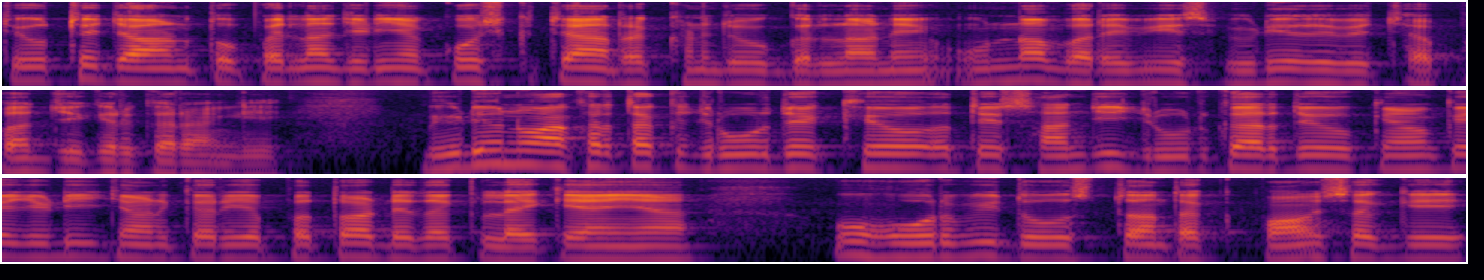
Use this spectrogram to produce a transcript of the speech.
ਤੇ ਉੱਥੇ ਜਾਣ ਤੋਂ ਪਹਿਲਾਂ ਜਿਹੜੀਆਂ ਕੁਝ ਕੁ ਧਿਆਨ ਰੱਖਣ ਯੋਗ ਗੱਲਾਂ ਨੇ, ਉਹਨਾਂ ਬਾਰੇ ਵੀ ਇਸ ਵੀਡੀਓ ਦੇ ਵਿੱਚ ਆਪਾਂ ਜ਼ਿਕਰ ਕਰਾਂਗੇ। ਵੀਡੀਓ ਨੂੰ ਆਖਰ ਤੱਕ ਜਰੂਰ ਦੇਖਿਓ ਅਤੇ ਸਾਂਝੀ ਜਰੂਰ ਕਰ ਦਿਓ, ਕਿਉਂਕਿ ਜਿਹੜੀ ਜਾਣਕਾਰੀ ਆਪਾਂ ਤੁਹਾਡੇ ਤੱਕ ਲੈ ਕੇ ਆਏ ਆ ਉਹ ਹੋਰ ਵੀ ਦੋਸਤਾਂ ਤੱਕ ਪਹੁੰਚ ਸਕੇ,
